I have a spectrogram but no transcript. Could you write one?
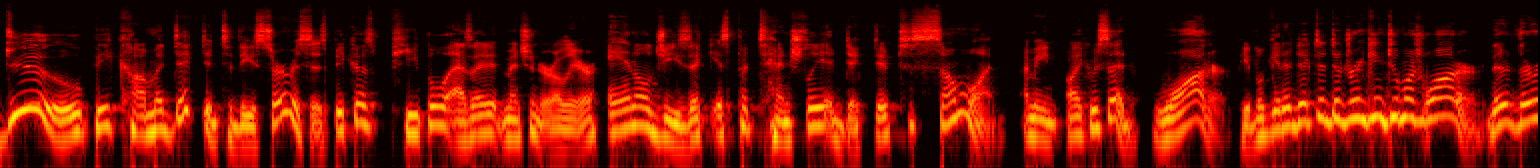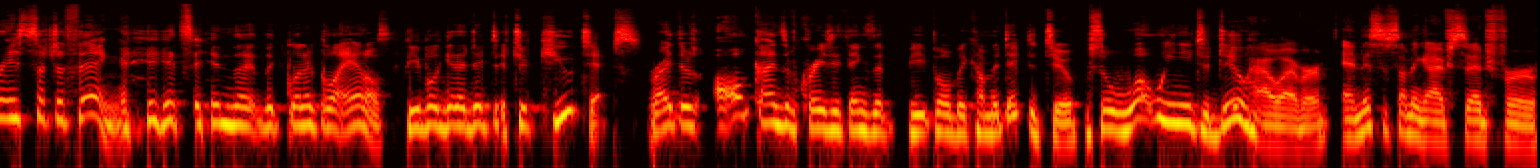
do become addicted to these services because people, as I mentioned earlier, analgesic is potentially addictive to someone. I mean, like we said, water. People get addicted to drinking too much water. There, there is such a thing. it's in the, the clinical annals. People get addicted to Q-tips, right? There's all kinds of crazy things that people become addicted to. So what we need to do, however, and this is something I've said for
